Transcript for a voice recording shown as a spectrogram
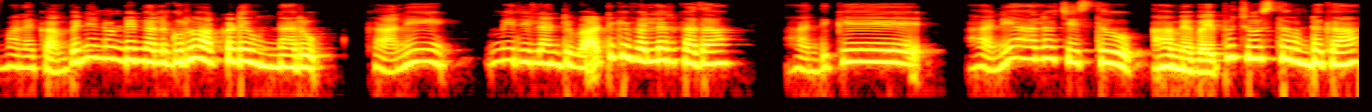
మన కంపెనీ నుండి నలుగురు అక్కడే ఉన్నారు. కానీ మీరు ఇలాంటి వాటికి వెళ్ళరు కదా? అందుకే అని ఆలోచిస్తూ ఆమె వైపు చూస్తూ ఉండగా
